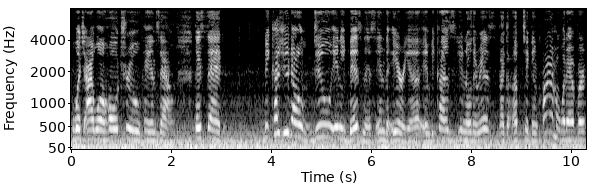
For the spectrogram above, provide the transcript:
which I will hold true hands down, they said, because you don't do any business in the area and because, you know, there is like an uptick in crime or whatever,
